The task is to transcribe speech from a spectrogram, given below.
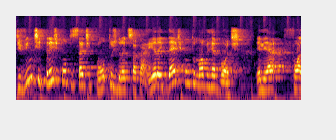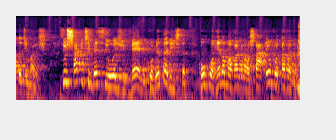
de 23,7 pontos durante sua carreira e 10,9 rebotes. Ele era foda demais. Se o Shaq tivesse hoje, velho, comentarista, concorrendo a uma vaga no All-Star, eu votava nele.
